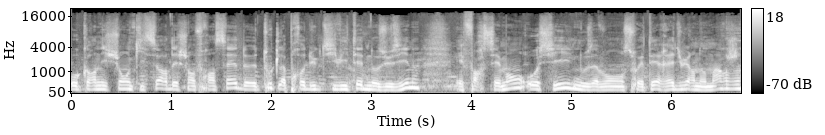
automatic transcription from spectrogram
aux cornichons qui sortent des champs français de toute la productivité de nos usines. Et forcément aussi, nous avons souhaité réduire nos marges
